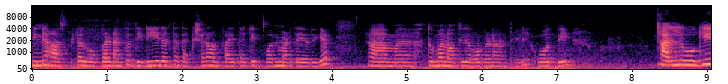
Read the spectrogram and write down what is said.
ನಿನ್ನೆ ಹಾಸ್ಪಿಟಲ್ ಹೋಗ್ಬಾರ್ದು ಅಂತ ದಿಢೀರಂತ ತಕ್ಷಣ ಒಂದು ಫೈವ್ ತರ್ಟಿ ಫೋನ್ ಮಾಡಿದೆ ಇವರಿಗೆ. ತುಂಬ ನೋತಿದೆ ಹೋಗೋಣ ಅಂಥೇಳಿ ಹೋದ್ವಿ. ಅಲ್ಲಿ ಹೋಗಿ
